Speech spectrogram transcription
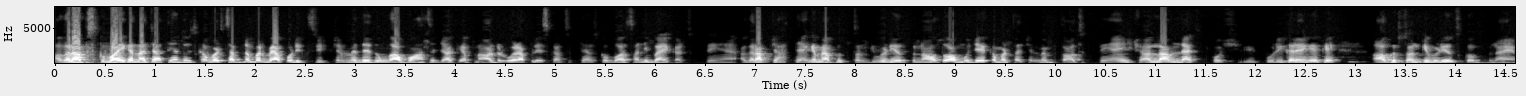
अगर आप इसको बाय करना चाहते हैं तो इसका व्हाट्सएप नंबर मैं आपको डिस्क्रिप्शन में दे दूँगा। आप वहाँ से जाके अपना ऑर्डर वगैरह प्लेस कर सकते हैं, उसको बहुत आसानी बाय कर सकते हैं। अगर आप चाहते हैं कि मैं आपको इस तरह की वीडियोस बनाऊँ तो आप मुझे कमेंट सेक्शन में बता सकते हैं। इंशाल्लाह हम नेक्स्ट कोशिश पूरी करेंगे कि आप इस तरह की वीडियोस को बनाएँ।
